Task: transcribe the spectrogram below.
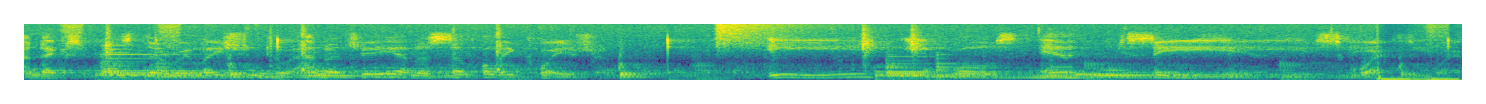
and express their relation to energy in a simple equation. E equals mc squared.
